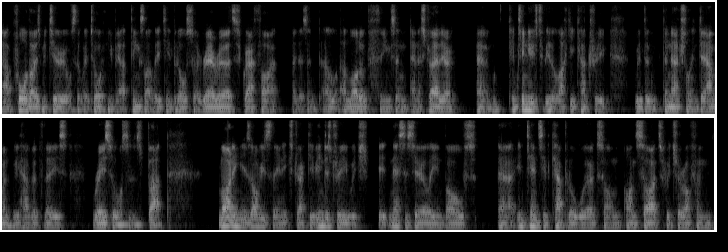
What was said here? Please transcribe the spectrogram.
uh, for those materials that we're talking about, things like lithium, but also rare earths, graphite. There's a, a, a lot of things, and, and Australia um, continues to be the lucky country with the, the natural endowment we have of these resources. But mining is obviously an extractive industry, which it necessarily involves uh, intensive capital works on on sites which are often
